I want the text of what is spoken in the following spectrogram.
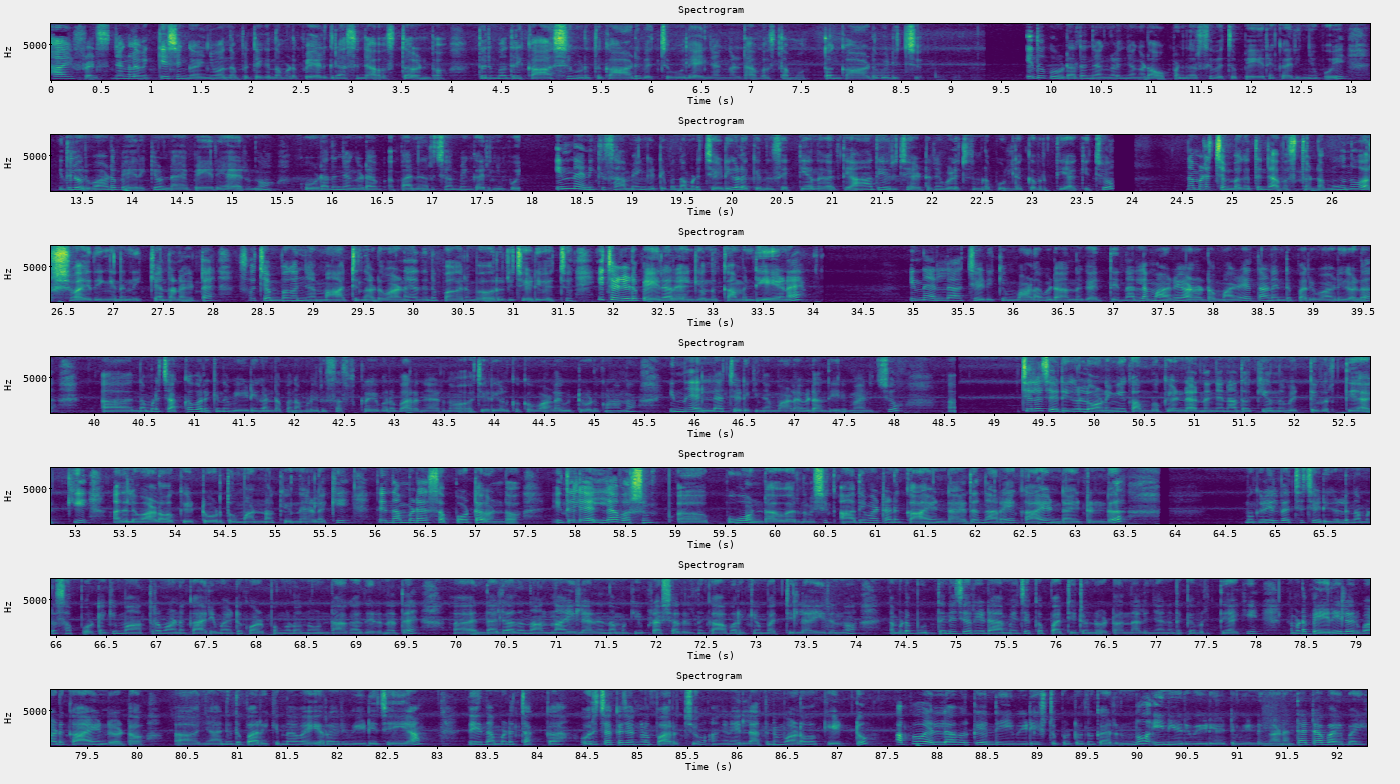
Hi friends ഞങ്ങൾ vacation കഴിഞ്ഞ് വന്നപ്പോഴത്തേക്കും നമ്മുടെ പേൾഗ്രാസിന്റെ അവസ്ഥ കണ്ടോ? ഇതൊരുമാതിരി കാശ് കൊടുത്ത് കാട് വെച്ച പോലെയായി ഞങ്ങളുടെ അവസ്ഥ. മൊത്തം കാട് പിടിച്ചു. ഇതുകൂടാതെ ഞങ്ങൾ ഞങ്ങളുടെ ഓപ്പൺ ദർസി വെച്ച പേര കരിഞ്ഞുപോയി ഇതിൽ ഒരുപാട് പേരയ്ക്കുണ്ടായ പേരയായിരുന്നു. കൂടാതെ ഞങ്ങളുടെ പനീർച്ചാമ്യം കരിഞ്ഞു പോയി. ഇന്ന് എനിക്ക് സമയം കിട്ടിയപ്പോൾ നമ്മുടെ ചെടികളൊക്കെ ഒന്ന് സെറ്റ് ചെയ്യാമെന്ന് കരുതി ആദ്യം ഒരു ചേട്ടനെ വിളിച്ച് നമ്മുടെ പുല്ലൊക്കെ വൃത്തിയാക്കിച്ചു. നമ്മുടെ ചെമ്പകത്തിന്റെ അവസ്ഥ ഉണ്ടോ? മൂന്ന് വർഷമായി ഇങ്ങനെ നിൽക്കാൻ തുടങ്ങിയിട്ട്. സോ ചെമ്പകം ഞാൻ മാറ്റി നടുവാണ്. അതിന് പകരം വേറൊരു ചെടി വെച്ചു. ഈ ചെടിയുടെ പേരറിയാമെങ്കിൽ ഒന്ന് കമന്റ് ചെയ്യണേ. ഇന്ന് എല്ലാ ചെടിക്കും വളവിടാമെന്ന് കരുതി. നല്ല മഴയാണ് കേട്ടോ. മഴയത്താണ് എന്റെ പരിപാടികൾ നമ്മൾ ചക്ക പറിക്കുന്ന വീഡിയോ കണ്ടപ്പോൾ നമ്മുടെ ഒരു സബ്സ്ക്രൈബർ പറഞ്ഞായിരുന്നു ചെടികൾക്കൊക്കെ വളമിട്ട് കൊടുക്കണമെന്ന്. ഇന്ന് എല്ലാ ചെടിക്കും ഞാൻ വളമിടാൻ തീരുമാനിച്ചു. ചില ചെടികളിൽ ഉണങ്ങിയ കമ്പൊക്കെ ഉണ്ടായിരുന്നു. ഞാൻ അതൊക്കെ ഒന്ന് വെട്ടി വൃത്തിയാക്കി അതിൽ വളമൊക്കെ ഇട്ട് കൊടുത്തു മണ്ണൊക്കെ ഒന്ന് ഇളക്കി. ഇത് നമ്മുടെ സപ്പോർട്ട കണ്ടോ? ഇതിൽ എല്ലാ വർഷം പൂ ഉണ്ടാവുമായിരുന്നു പക്ഷെ ആദ്യമായിട്ടാണ് കായ ഉണ്ടായത്. നിറയെ കായ ഉണ്ടായിട്ടുണ്ട്. മുകളിൽ വെച്ച ചെടികളിൽ നമ്മുടെ സപ്പോർട്ടയ്ക്ക് മാത്രമാണ് കാര്യമായിട്ട് കുഴപ്പങ്ങളൊന്നും ഉണ്ടാകാതിരുന്നത്. എന്തായാലും അത് നന്നായില്ല. അതായത് നമുക്ക് ഈ പ്രാവശ്യം അതിൽ നിന്ന് കാ പറിക്കാൻ പറ്റില്ലായിരുന്നു. നമ്മുടെ ബുദ്ധന് ചെറിയ ഡാമേജ് ഒക്കെ പറ്റിയിട്ടുണ്ട് കേട്ടോ. എന്നാലും ഞാനതൊക്കെ വൃത്തിയാക്കി. നമ്മുടെ പേരയിൽ ഒരുപാട് കായുണ്ട് കേട്ടോ. ഞാനിത് പറിക്കുന്ന വേറെ ഒരു വീഡിയോ ചെയ്യാം. ദേ നമ്മുടെ ചക്ക ഒരു ചക്ക ഞങ്ങൾ പറിച്ചു. അങ്ങനെ എല്ലാത്തിനും വളമൊക്കെ ഇട്ടു. അപ്പോൾ എല്ലാവർക്കും എന്റെ ഈ വീഡിയോ ഇഷ്ടപ്പെട്ടു എന്ന് കരുതുന്നു. ഇനി ഒരു വീഡിയോ ആയിട്ട് വീണ്ടും കാണാം. Tata bye bye.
